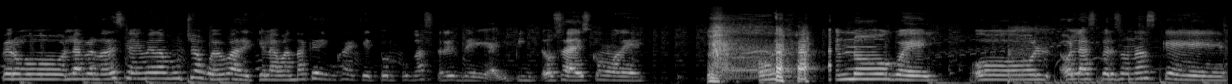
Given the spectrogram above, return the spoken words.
pero la verdad es que a mí me da mucha hueva de que la banda que dibuja de que tortugas 3D ahí pinta, o sea, es como de... no, güey. O, o, las personas que,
